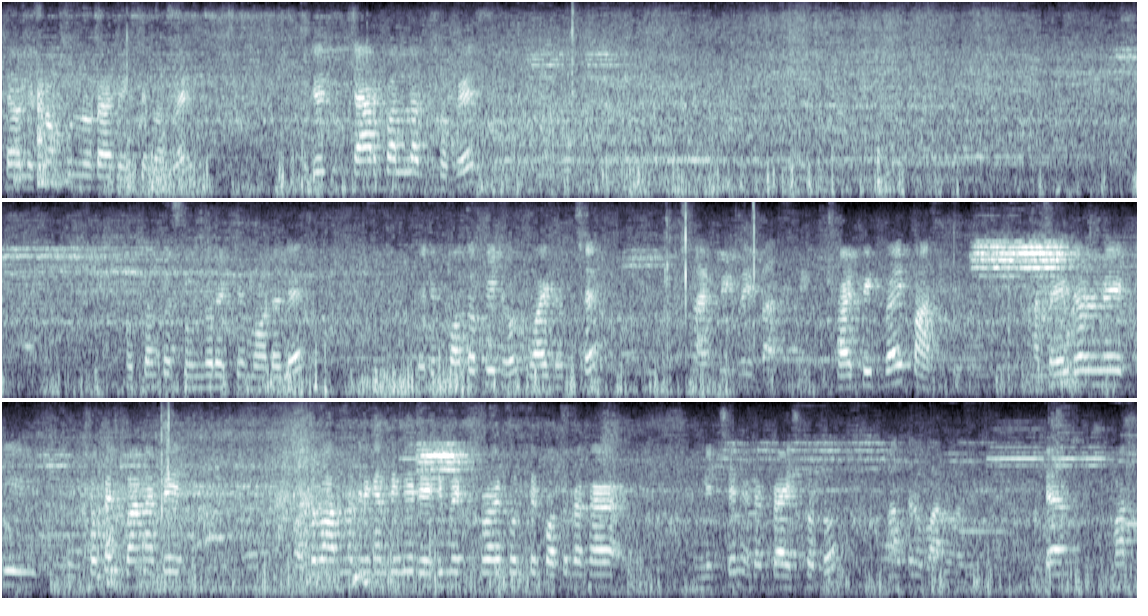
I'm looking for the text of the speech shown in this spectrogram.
তাহলে সম্পূর্ণটা দেখতে পাবেন এটা হচ্ছে চার পাল্লার শোকেস অত্যন্ত সুন্দর একটি মডেলের এটি কত ফিট ওয়াইড হচ্ছে? ছয় ফিট বাই পাঁচ ফিট ছয় ফিট বাই পাঁচ ফিট আচ্ছা এই ধরনের একটি শোকেস বানাতে অথবা আপনাদের এখান থেকে রেডিমেড ক্রয় করতে কত টাকা নিচ্ছেন? এটা প্রাইস কত? মাত্র বারো হাজার। এটা মাত্র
